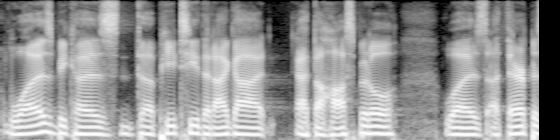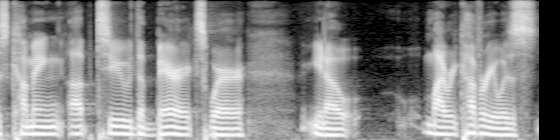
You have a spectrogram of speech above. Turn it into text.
was because the PT that I got at the hospital was a therapist coming up to the barracks where, you know, my recovery was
